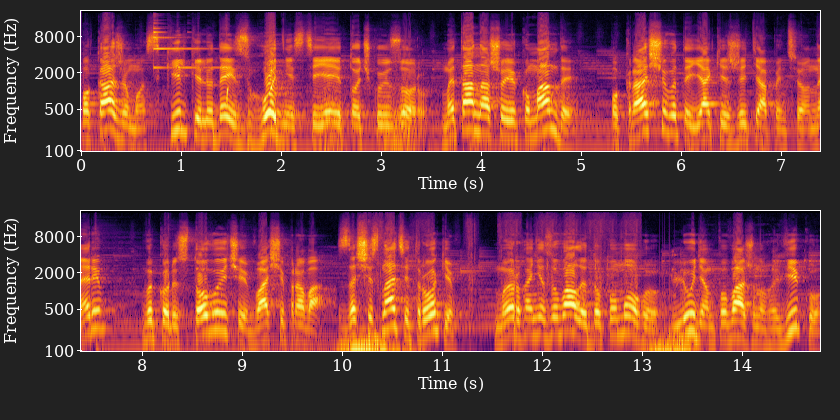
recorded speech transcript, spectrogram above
Покажемо, скільки людей згодні з цією точкою зору. Мета нашої команди покращувати якість життя пенсіонерів, використовуючи ваші права. За 16 років ми організували допомогу людям поважного віку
